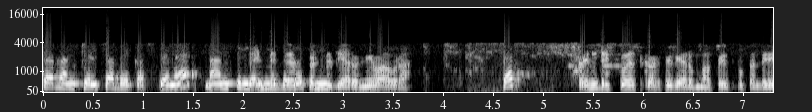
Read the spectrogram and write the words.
ಸರ್ ನನ್ ಕೆಲಸ ಬೇಕಷ್ಟೇನೆ. ನಾನು ಸಿಂಗಲ್ ಫ್ರೆಂಡ್ ರಿಕ್ವೆಸ್ಟ್ ಕಳ್ಸಿದ್ ಯಾರು ನೀವ ಅವರ? ಸರ್ ಫ್ರೆಂಡ್ ರಿಕ್ವೆಸ್ಟ್ ಕಳ್ಸಿದ್ಯಾರಮ್ಮ ಫೇಸ್ಬುಕ್ ಅಲ್ಲಿ?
